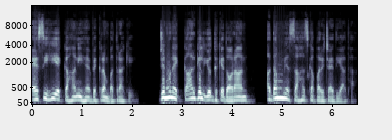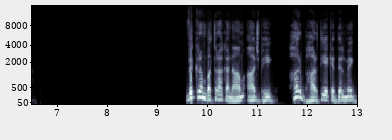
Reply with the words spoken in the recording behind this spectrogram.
ऐसी ही एक कहानी है विक्रम बत्रा की, जिन्होंने कारगिल युद्ध के दौरान अदम्य साहस का परिचय दिया था। विक्रम बत्रा का नाम आज भी हर भारतीय के दिल में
